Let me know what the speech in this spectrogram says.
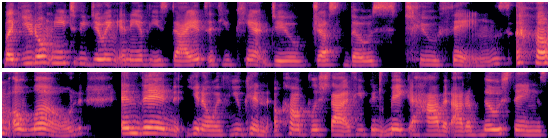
Like you don't need to be doing any of these diets if you can't do just those two things um, alone. And then, you know, if you can accomplish that, if you can make a habit out of those things,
